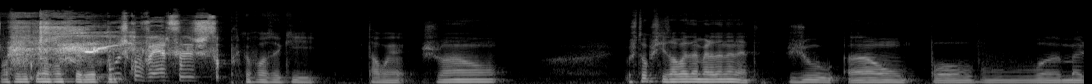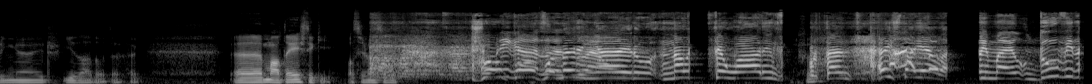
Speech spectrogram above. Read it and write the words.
vocês aqui não vão saber porque, duas conversas sobre porque a voz aqui está ué, João. Eu estou a pesquisar ué da merda na net. João Póvoa Marinheiro e the fuck. Ah, malta, é este aqui, vocês vão saber. Obrigada, João Marinheiro, não é teu ar importante. Aí está ela. O e-mail dúvida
